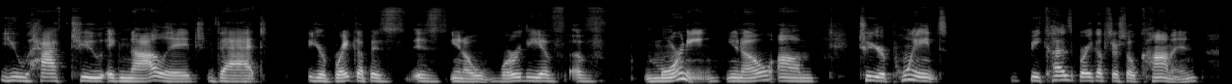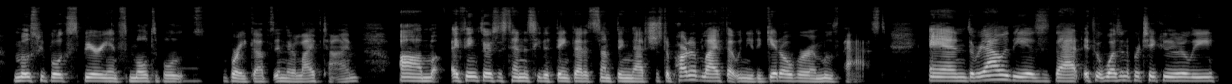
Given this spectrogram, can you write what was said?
you have to acknowledge that your breakup is is you know worthy of of mourning you know um to your point because breakups are so common most people experience multiple breakups in their lifetime um i think there's this tendency to think that it's something that's just a part of life that we need to get over and move past and the reality is that if it wasn't a particularly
